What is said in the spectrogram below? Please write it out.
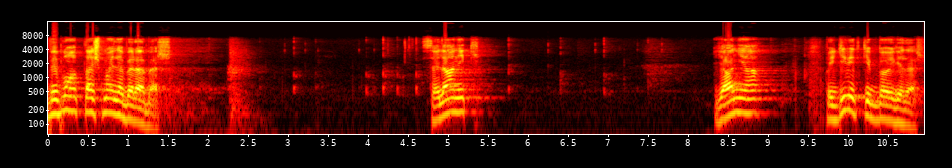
Ve bu antlaşmayla beraber Selanik, Yanya ve Girit gibi bölgeler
